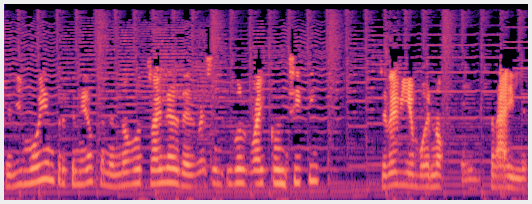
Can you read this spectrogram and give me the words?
te, vi muy entretenido con el nuevo trailer de Resident Evil Raycon City se ve bien bueno el trailer.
